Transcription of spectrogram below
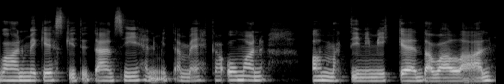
vaan me keskitytään siihen, mitä me ehkä oman ammattinimikkeen tavallaan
